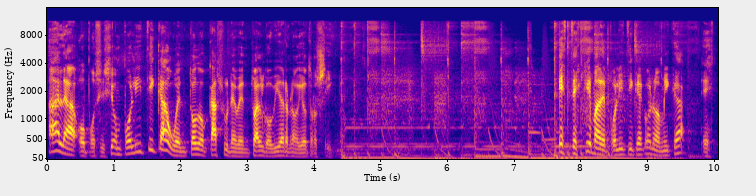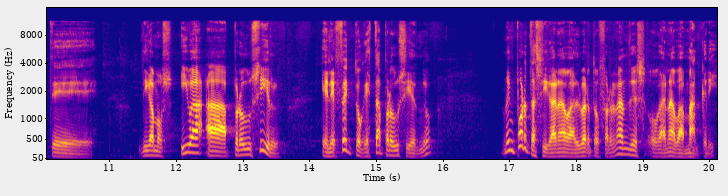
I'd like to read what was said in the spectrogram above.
a la oposición política o en todo caso un eventual gobierno de otro signo. Este esquema de política económica, este, digamos, iba a producir el efecto que está produciendo, no importa si ganaba Alberto Fernández o ganaba Macri.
